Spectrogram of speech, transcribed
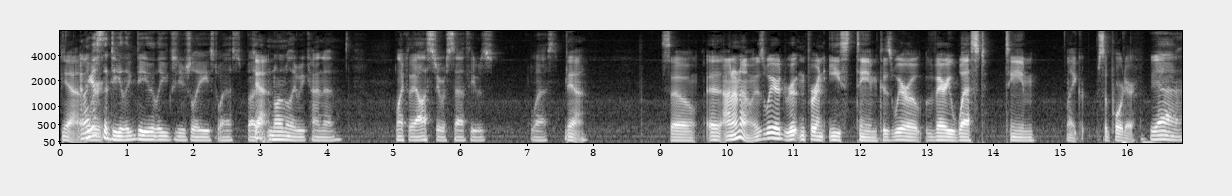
yeah, and I guess the D League, D League's usually East West, but Yeah. normally we kind of like the last year with Seth, he was West. Yeah. So uh, I don't know. It was weird rooting for an East team because we're a very West team, like supporter. Yeah.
